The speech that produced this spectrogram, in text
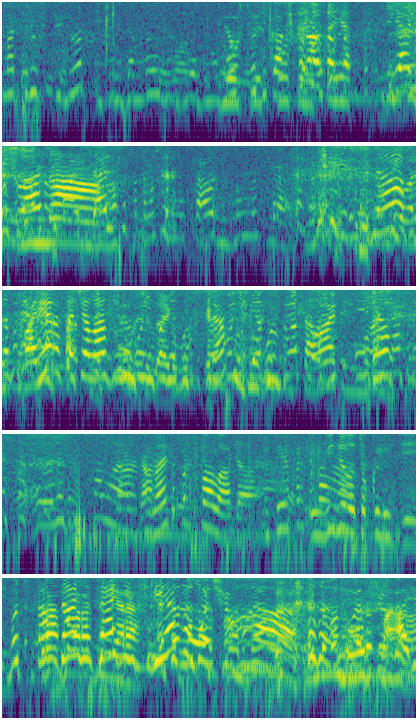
смотрю вперед, и передо мной люди, я думаю, господи, как страшно. я легла дальше, потому что мне стало безумно страшно. Валера сначала озвучила. Красную будем приставать. Она это проспала, да. Увидела только людей. Вот там дали задним светом. Это ночью было. Это вот в этот А и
